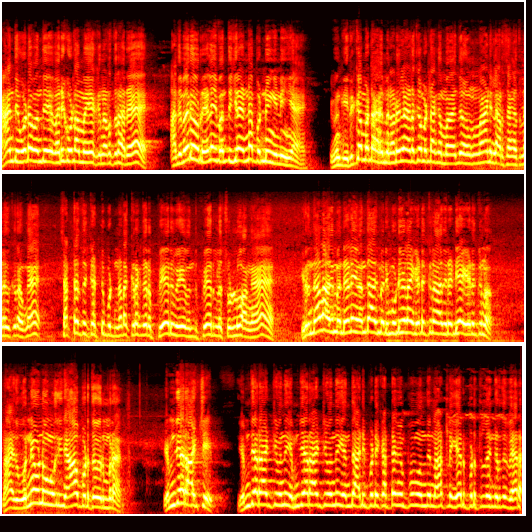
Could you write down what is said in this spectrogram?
காந்தி கூட வந்து வரிகூடாமை இயக்கம் நடத்துனாரு அது மாதிரி ஒரு நிலை வந்துச்சுன்னா என்ன பண்ணுவீங்க நீங்கள் இவங்க இருக்க மாட்டாங்க அது நடுவில் நடக்க மாட்டாங்க இது மாநில அரசாங்கத்தில் இருக்கிறவங்க சட்டத்துக்கு கட்டுப்பட்டு நடக்கிறங்கிற பேர் வந்து பேரில் சொல்லுவாங்க. இருந்தாலும் அது மாதிரி நிலை வந்து அது மாதிரி முடிவெல்லாம் எடுக்கணும் அது ரெடியாக எடுக்கணும். நான் இது ஒன்றே ஒன்று உங்களுக்கு ஞாபகப்படுத்த விரும்புகிறேன் எம்ஜிஆர் ஆட்சி. எம்ஜிஆர் ஆட்சி வந்து எம்ஜிஆர் ஆட்சி வந்து எந்த அடிப்படை கட்டமைப்பும் வந்து நாட்டில் ஏற்படுத்தலைங்கிறது வேற.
